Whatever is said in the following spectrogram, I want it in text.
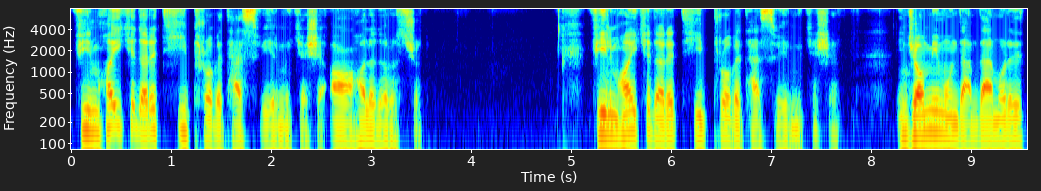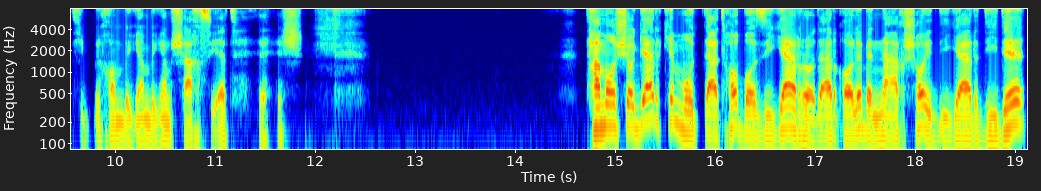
فیلم هایی که داره تیپ رو به تصویر می‌کشه. آه حالا درست شد. فیلم هایی که داره تیپ رو به تصویر می‌کشه. اینجا میموندم. در مورد تیپ می‌خوام بگم بگم شخصیتش. تماشاگر که مدتها بازیگر را در قالب نقشهای دیگر دیده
